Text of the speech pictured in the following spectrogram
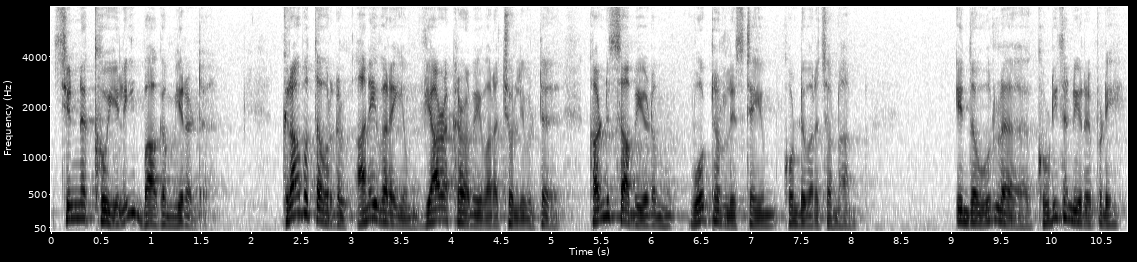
சின்ன கோயிலி பாகம் இரண்டு. கிராமத்தவர்கள் அனைவரையும் வியாழக்கிழமை வரச் சொல்லிவிட்டு கண்ணுசாமியிடம் ஓட்டர் லிஸ்ட்டையும் கொண்டு வர சொன்னான். இந்த ஊரில் குடி தண்ணீர் எப்படி?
